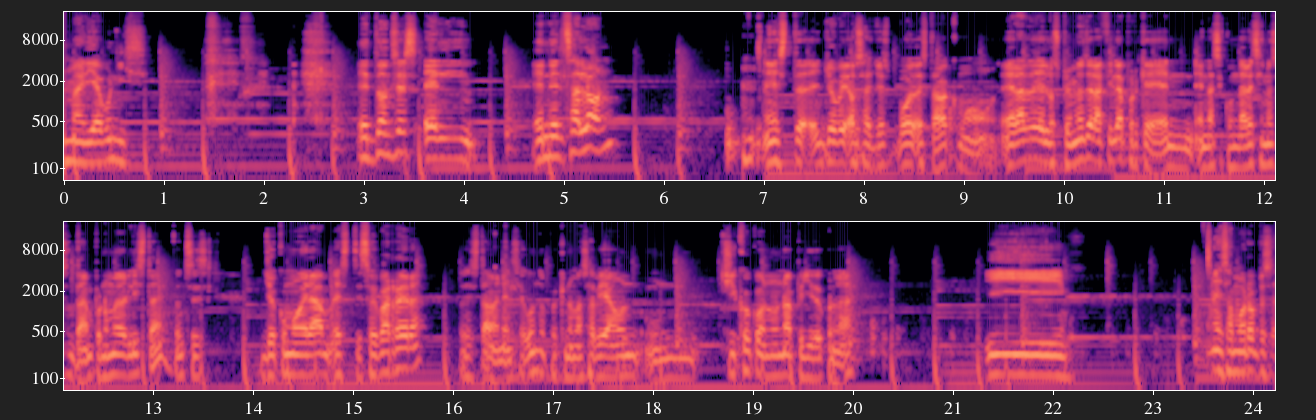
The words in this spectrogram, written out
María Bonice. Entonces, el, en el salón, este, yo o sea, yo estaba como, era de los primeros de la fila porque en, en la secundaria sí nos sentaban por número de lista. Entonces, yo como era, este, soy barrera, pues estaba en el segundo porque nomás había un, un chico con un apellido con la A. Y esa morra pues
